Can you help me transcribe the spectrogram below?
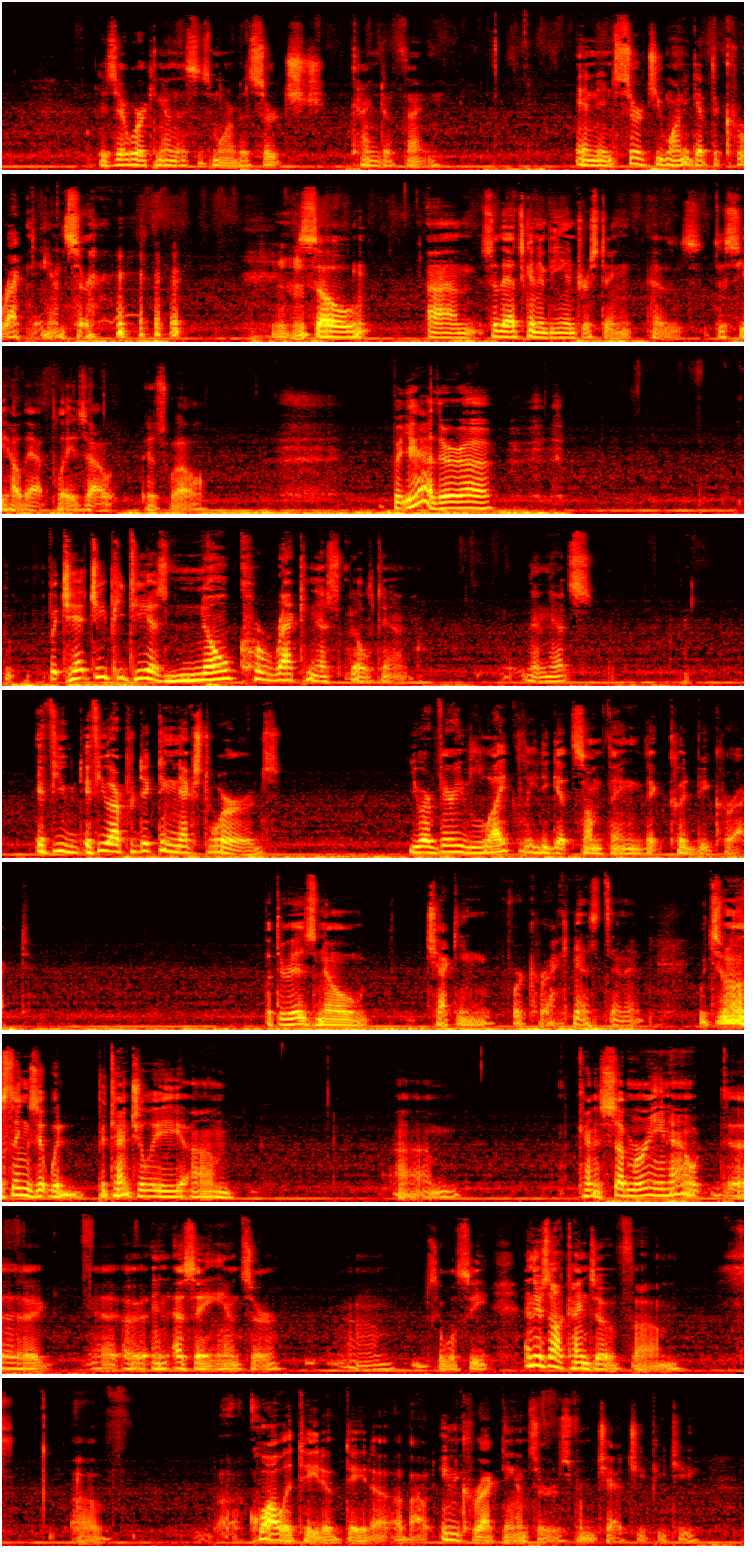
because they're working on this as more of a search kind of thing. And in search, you want to get the correct answer. So, um, so that's going to be interesting as to see how that plays out as well. But yeah, they're. Uh, but ChatGPT has no correctness built in. Then that's if you if you are predicting next words, you are very likely to get something that could be correct. But there is no checking for correctness in it, which is one of those things that would potentially um, um, kind of submarine out the, uh, uh, an essay answer. Um, so we'll see. And there's all kinds of um, of qualitative data about incorrect answers from ChatGPT.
